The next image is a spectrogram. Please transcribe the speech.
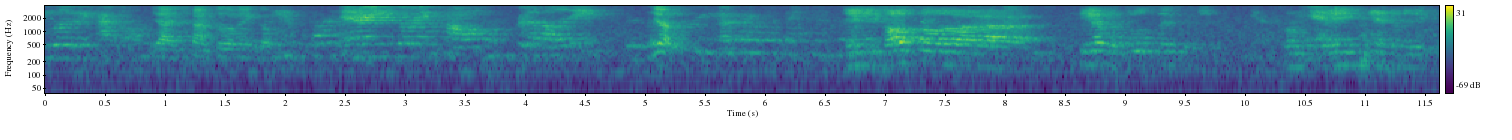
You live in the capital? Yeah, in Santo Domingo. And are you going home for the holidays? Yeah. And he's also, uh, he has a dual citizenship from Yeah. Spain and Dominican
